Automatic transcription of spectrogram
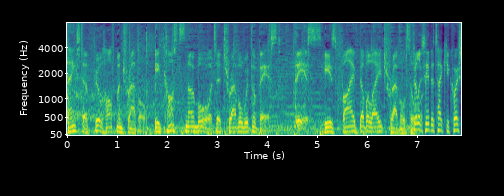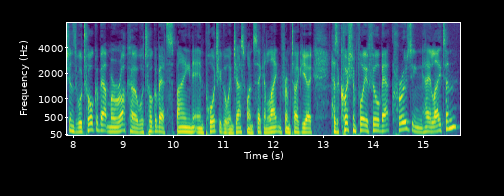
Thanks to Phil Hoffman Travel, it costs no more to travel with the best. This is 5AA Travel Talk. Phil is here to take your questions. We'll talk about Morocco. We'll talk about Spain and Portugal in just one second. Leighton from Tokyo has a question for you, Phil, about cruising. Hey, Leighton.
